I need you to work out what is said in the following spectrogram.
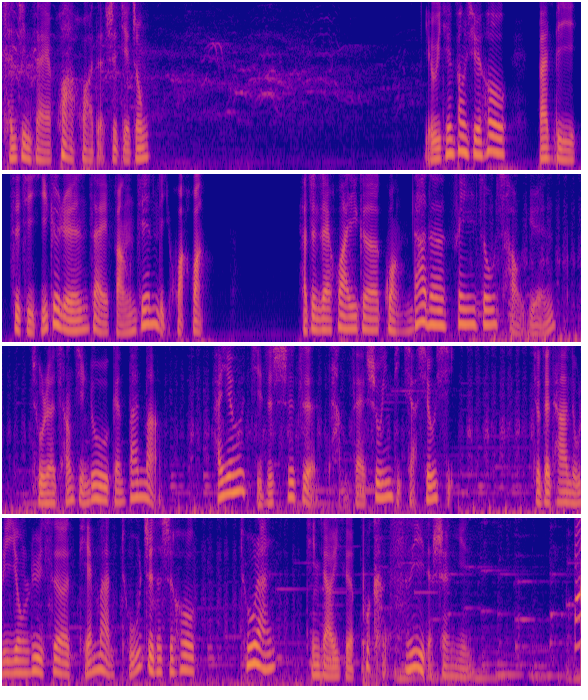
沉浸在画画的世界中。有一天放学后，斑比自己一个人在房间里画画。他正在画一个广大的非洲草原，除了长颈鹿跟斑马。还有几只狮子躺在树荫底下休息。就在他努力用绿色填满图纸的时候，突然听到一个不可思议的声音：“斑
